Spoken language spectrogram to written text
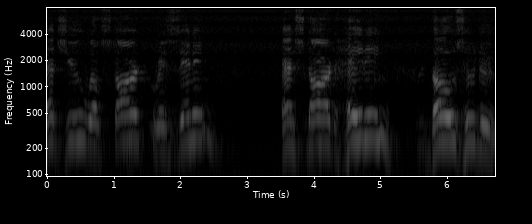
that you will start resenting and start hating those who do.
